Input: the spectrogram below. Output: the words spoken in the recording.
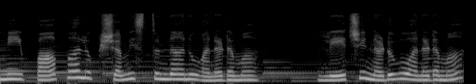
నీ పాపాలు క్షమిస్తున్నాను అనడమా? లేచి నడువు అనడమా?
